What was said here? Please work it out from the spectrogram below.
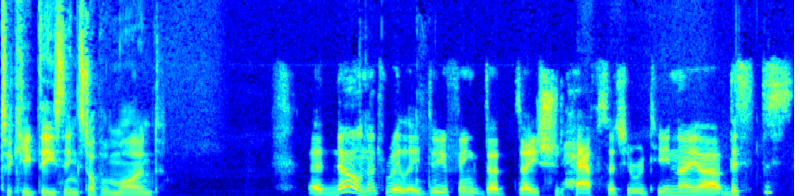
to keep these things top of mind? Uh, no, not really. Do you think that I should have such a routine? I uh, this this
